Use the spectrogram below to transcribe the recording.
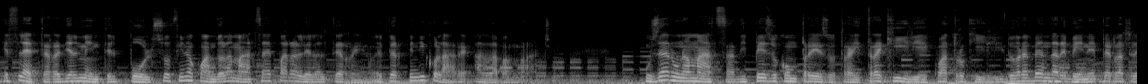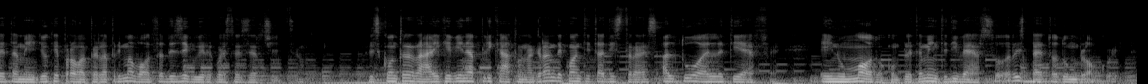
e flette radialmente il polso fino a quando la mazza è parallela al terreno e perpendicolare all'avambraccio. Usare una mazza di peso compreso tra i 3 kg e i 4 kg dovrebbe andare bene per l'atleta medio che prova per la prima volta ad eseguire questo esercizio. Riscontrerai che viene applicata una grande quantità di stress al tuo LTF e in un modo completamente diverso rispetto ad un block weight.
